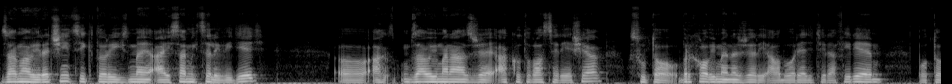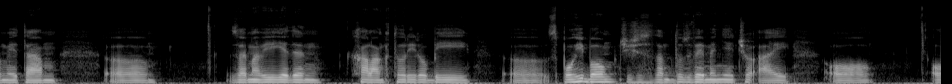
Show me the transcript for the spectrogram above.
zaujímaví rečníci, ktorých sme aj sami chceli vidieť, a zaujíma nás, že ako to vlastne riešia. Sú to vrcholoví manažery alebo riaditeľia firiem, potom je tam uh, zaujímavý jeden chalan, ktorý robí uh, s pohybom, čiže sa tam dozvieme niečo aj o, o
